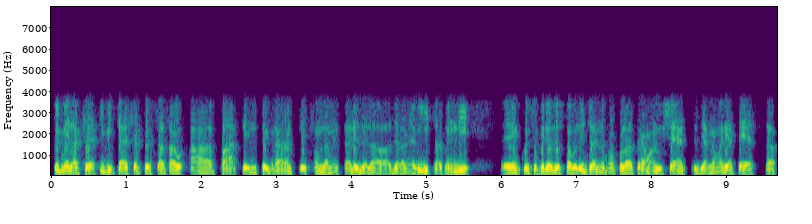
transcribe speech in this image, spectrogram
Per me la creatività è sempre stata a parte integrante e fondamentale della, della mia vita, quindi eh, in questo periodo stavo leggendo proprio la trama lucente di Anna Maria Testa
